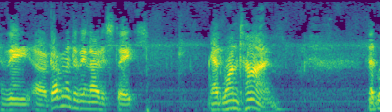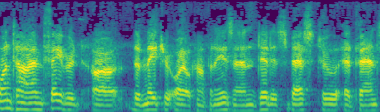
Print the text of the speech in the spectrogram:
The uh, government of the United States at one time, at one time favored uh, the major oil companies and did its best to advance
